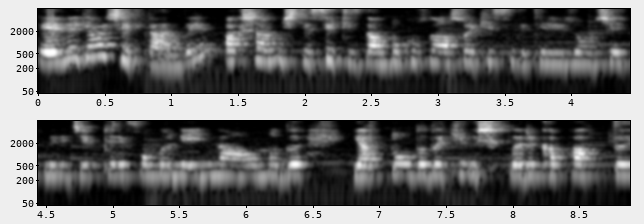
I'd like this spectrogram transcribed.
E, ve gerçekten de akşam işte 8'den 9'dan sonra kesinlikle televizyon seyretmedi, cep telefonlarını eline almadı, yattığı odadaki ışıkları kapattı,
